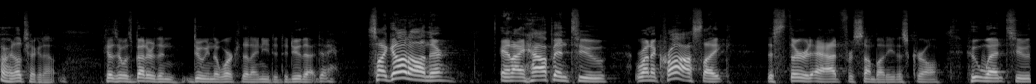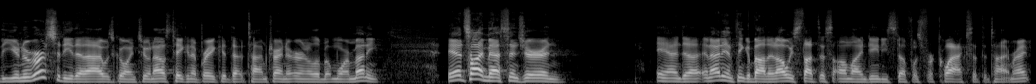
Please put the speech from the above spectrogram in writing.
all right, I'll check it out because it was better than doing the work that I needed to do that day. So I got on there and I happened to run across like this third ad for somebody, this girl, who went to the university that I was going to, and I was taking a break at that time trying to earn a little bit more money. And so I messaged her, and, and, uh, and I didn't think about it. I always thought this online dating stuff was for quacks at the time, right?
